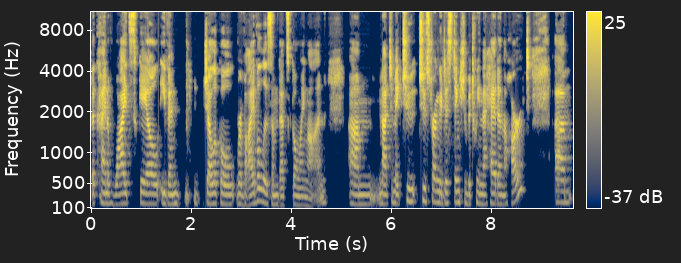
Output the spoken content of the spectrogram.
the kind of wide scale evangelical revivalism that's going on. Um, not to make too too strong a distinction between the head and the heart, um,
